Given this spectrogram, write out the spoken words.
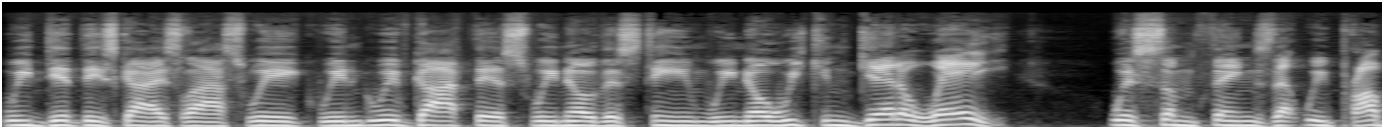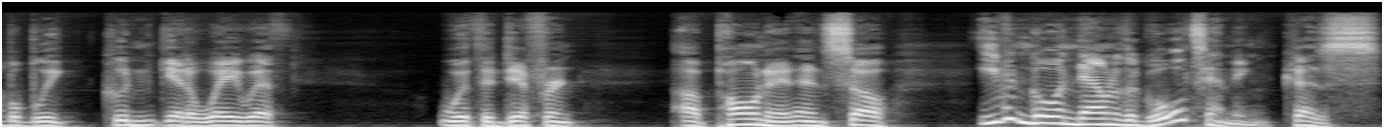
we did these guys last week. We we've got this. We know this team. We know we can get away with some things that we probably couldn't get away with with a different opponent. And so even going down to the goaltending, because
